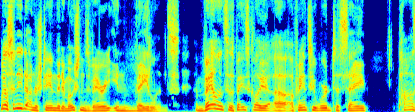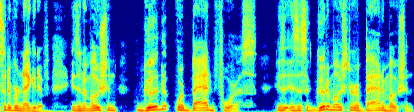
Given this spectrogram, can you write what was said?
We also need to understand that emotions vary in valence. And valence is basically a, a fancy word to say positive or negative. Is an emotion good or bad for us? Is, is this a good emotion or a bad emotion?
